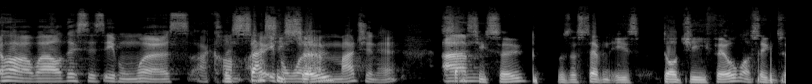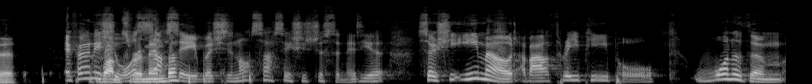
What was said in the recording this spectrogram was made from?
oh well, this is even worse. I can't. I don't Sassy even want to imagine it. Um, Sassy Sue was a 70s dodgy film. I seem to If only she was remember. sassy, but she's not sassy. She's just an idiot. So she emailed about three people. One of them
